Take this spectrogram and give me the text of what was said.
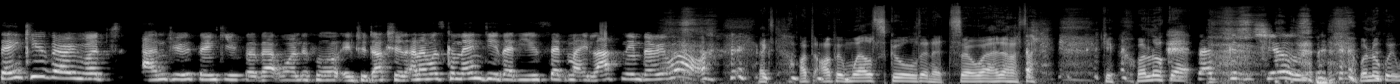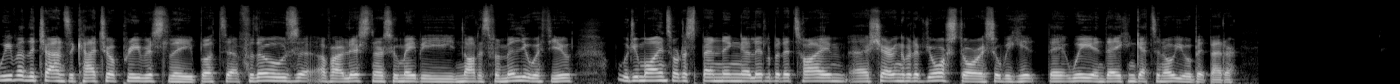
Thank you very much, Andrew. Thank you for that wonderful introduction. And I must commend you that you said my last name very well. Thanks. I've, I've been well schooled in it. So, uh, no, thank you. Well, look, uh, that's good show. well, look, we, have had the chance to catch up previously, but uh, for those of our listeners who may be not as familiar with you, would you mind sort of spending a little bit of time uh, sharing a bit of your story so we, can, they, we and they can get to know you a bit better?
